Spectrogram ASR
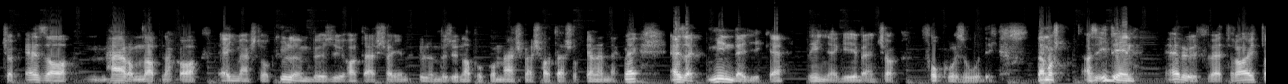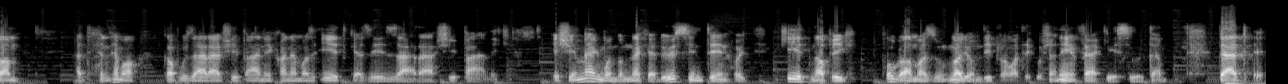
csak ez a három napnak a egymástól különböző hatásai, különböző napokon más-más hatások jelennek meg, ezek mindegyike lényegében csak fokozódik. Na most az idén erőt vett rajtam, hát nem a kapuzárási pánik, hanem az étkezés zárási pánik. És én megmondom neked őszintén, hogy két napig fogalmazzunk nagyon diplomatikusan, én felkészültem. Tehát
